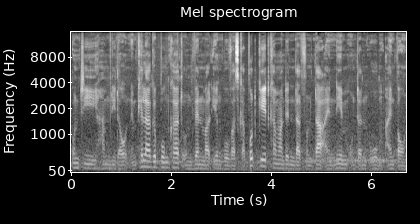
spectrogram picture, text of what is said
und die haben die da unten im Keller gebunkert und wenn mal irgendwo was kaputt geht, kann man den dann von da einnehmen und dann oben einbauen.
